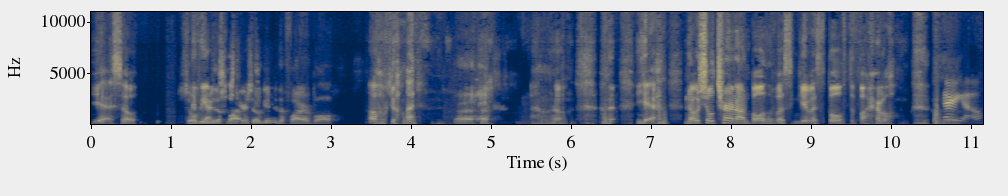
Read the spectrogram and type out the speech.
yeah. So, she'll give you the fi- she'll give you the fireball. oh god. I don't know. yeah, no, she'll turn on both of us and give us both the fireball. There you go.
